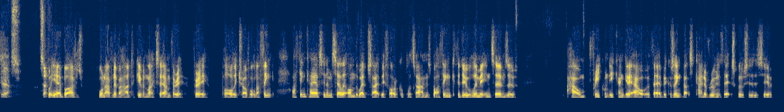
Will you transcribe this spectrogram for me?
yes. So, but yeah, but I've one I've never had. Given like I say, I'm very very poorly travelled. I think I think I have seen them sell it on the website before a couple of times, but I think they do limit in terms of how frequently you can get it out of there because I think that's kind of ruins the exclusivity of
